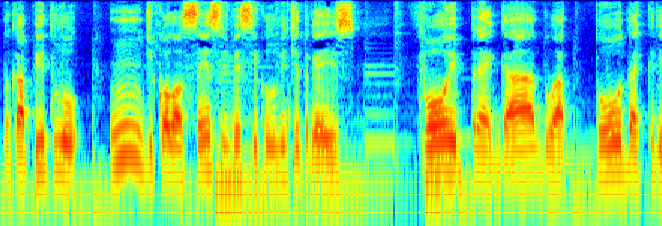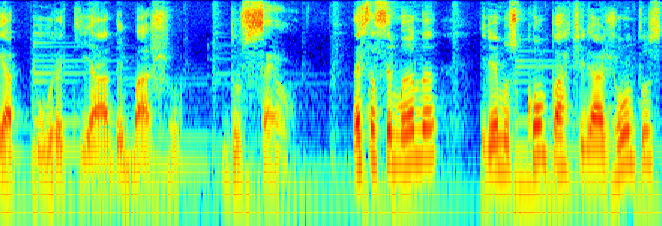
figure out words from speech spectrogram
no capítulo 1 de Colossenses, versículo 23, foi pregado a toda criatura que há debaixo do céu. Nesta semana, iremos compartilhar juntos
